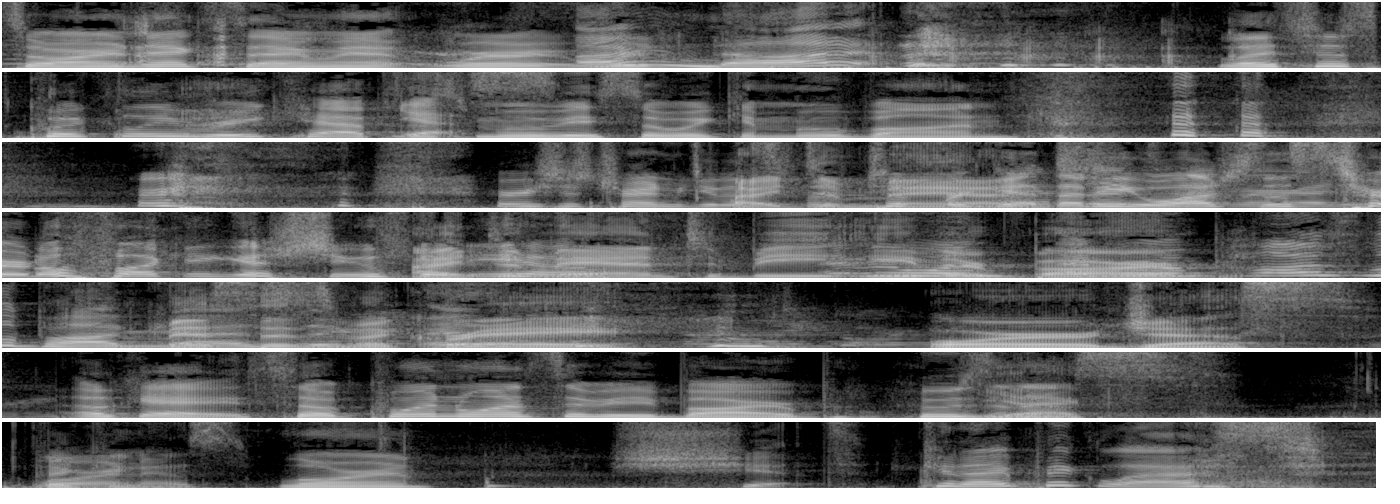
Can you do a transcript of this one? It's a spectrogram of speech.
So our next segment, we're, we're I'm not. let's just quickly recap Yes. this movie so we can move on. Harish just trying to get us I to demand- forget that he watched this turtle fucking a shoe I video. demand to be Everyone- either Barb, everyone pause the podcast. Mrs. and- McRae, or Jess. Okay, so Quinn wants to be Barb. Who's Yes. next? Lauren Picking- is. Lauren. Shit. Can I pick last?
